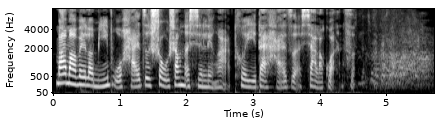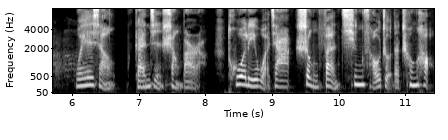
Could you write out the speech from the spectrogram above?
妈妈为了弥补孩子受伤的心灵啊，特意带孩子下了馆子。我也想赶紧上班啊，脱离我家剩饭清扫者的称号。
